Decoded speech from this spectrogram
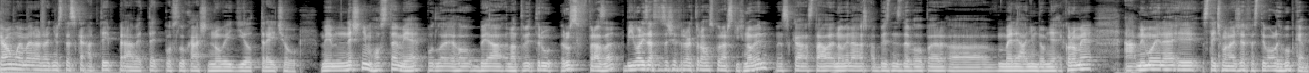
Čau, moje jméno je Radim Steska a ty právě teď posloucháš nový díl Trade Show. Mým dnešním hostem je, podle jeho bia na Twitteru, Rus v Praze, bývalý zástupce šéf redaktora hospodářských novin, dneska stále novinář a business developer uh, v mediálním domě Ekonomie a mimo jiné i stage manager festivalu Hip Hop Camp.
